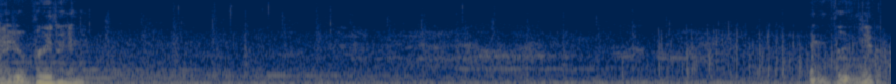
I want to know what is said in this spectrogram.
I hear breathing in it. Went bootlegger.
